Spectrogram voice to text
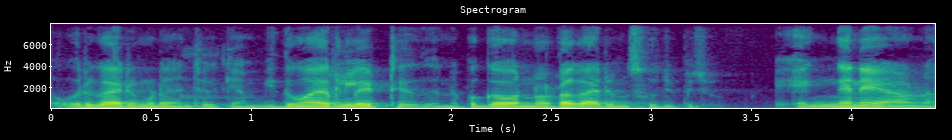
ഒരു കാര്യം കൂടെ ഞാൻ ചോദിക്കാം. ഇതുമായി റിലേറ്റ് ചെയ്ത് തന്നെ. ഇപ്പോൾ ഗവർണറുടെ കാര്യം സൂചിപ്പിച്ചു. എങ്ങനെയാണ്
